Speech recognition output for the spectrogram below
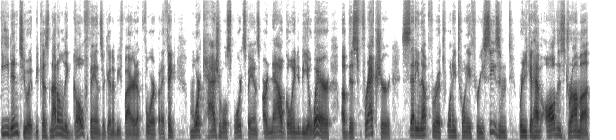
feed into it because not only golf fans are going to be fired up for it, but I think more casual sports fans are now going to be aware of this fracture setting up for a 2023 season where you could have all this drama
